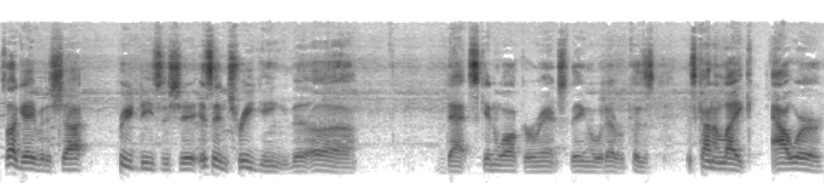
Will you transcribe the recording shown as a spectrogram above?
so I gave it a shot. Pretty decent shit. It's intriguing the uh, that Skinwalker Ranch thing or whatever because it's kind of like our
